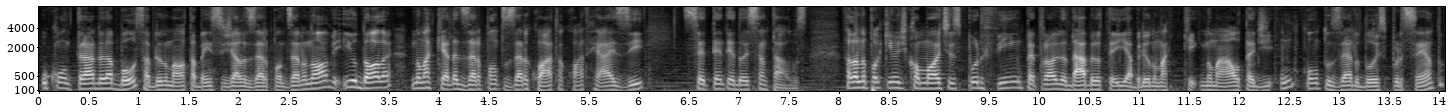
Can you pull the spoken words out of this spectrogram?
o contrário da bolsa, abriu numa alta bem singela de 0,09 e o dólar numa queda de 0,04 a R$ 4,00 e 72 centavos. Falando um pouquinho de commodities, por fim, o petróleo WTI abriu numa, numa alta de 1,02%,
